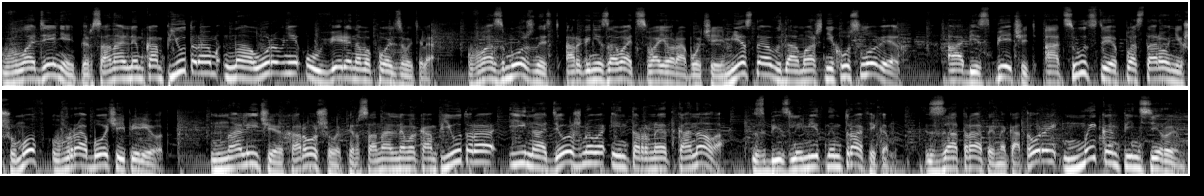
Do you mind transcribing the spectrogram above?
владение персональным компьютером на уровне уверенного пользователя, возможность организовать свое рабочее место в домашних условиях, обеспечить отсутствие посторонних шумов в рабочий период, наличие хорошего персонального компьютера и надежного интернет-канала с безлимитным трафиком, затраты на который мы компенсируем –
